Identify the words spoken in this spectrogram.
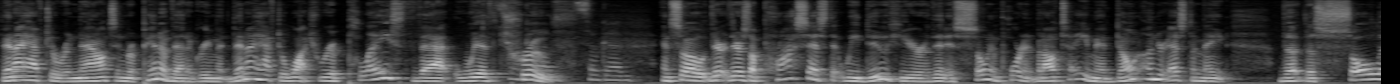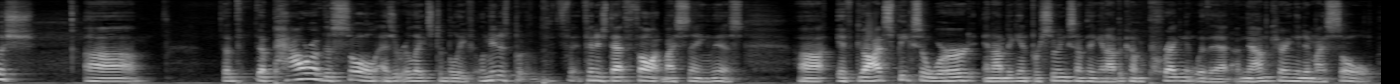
Then I have to renounce and repent of that agreement. Then I have to watch replace that with truth. So good. And so there, there's a process that we do here that is so important. But I'll tell you, man, don't underestimate the the soulish, uh, the the power of the soul as it relates to belief. Let me just put, f- finish that thought by saying this: uh, If God speaks a word and I begin pursuing something and I become pregnant with that, now I'm carrying it in my soul.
